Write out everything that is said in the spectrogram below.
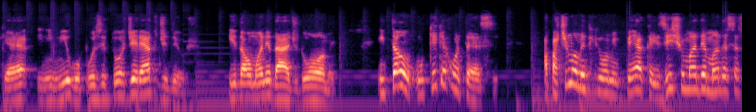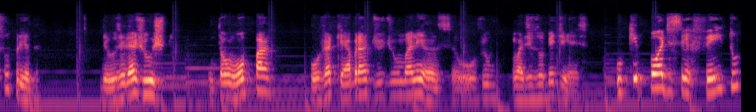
que é inimigo, opositor direto de Deus e da humanidade, do homem. Então, o que, que acontece? A partir do momento que o homem peca, existe uma demanda a ser suprida. Deus ele é justo. Então, opa, houve a quebra de, uma aliança, houve uma desobediência. O que pode ser feito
